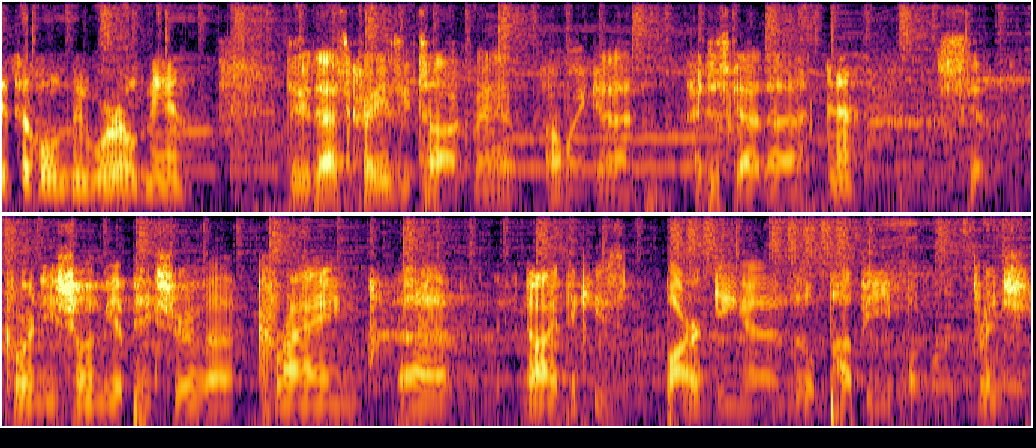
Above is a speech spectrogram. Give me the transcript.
it's a whole new world, man. Dude, that's crazy talk, man. Oh my god. I just got uh Yeah. just got Courtney showing me a picture of a crying uh no, I think he's barking a little puppy French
